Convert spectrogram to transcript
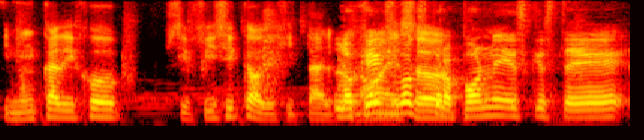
y nunca dijo si física o digital. Lo que Xbox propone es que esté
